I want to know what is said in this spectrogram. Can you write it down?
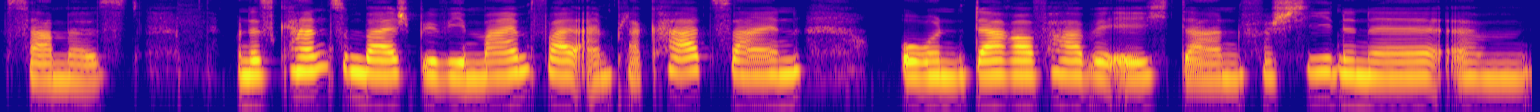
sammelst. Und es kann zum Beispiel wie in meinem Fall ein Plakat sein und darauf habe ich dann verschiedene ähm,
